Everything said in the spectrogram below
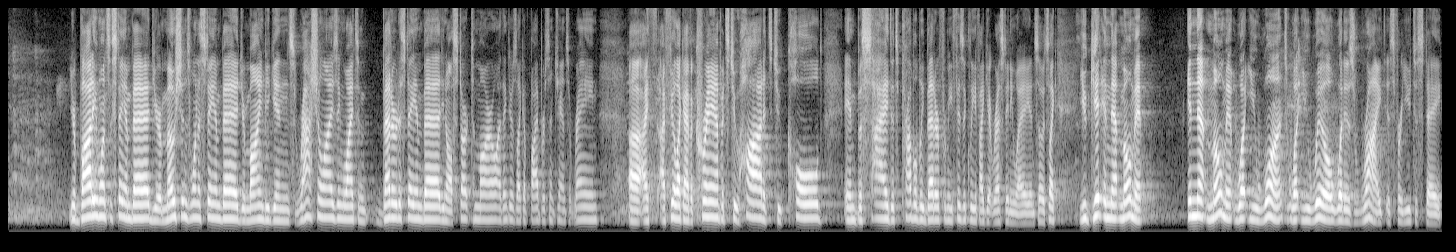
your body wants to stay in bed, your emotions want to stay in bed, your mind begins rationalizing why it's better to stay in bed. You know, I'll start tomorrow. I think there's like a 5% chance of rain. Uh, I, I feel like I have a cramp. It's too hot. It's too cold. And besides, it's probably better for me physically if I get rest anyway. And so it's like you get in that moment. In that moment, what you want, what you will, what is right is for you to stay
